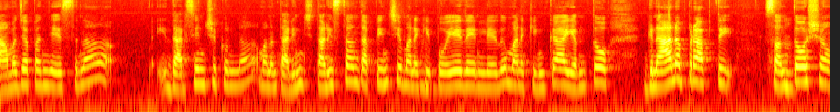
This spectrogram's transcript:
నామజపం చేసినా దర్శించుకున్నా మనం తరించి తరిస్తాం తప్పించి మనకి పోయేదేం లేదు. మనకి ఇంకా ఎంతో జ్ఞానప్రాప్తి సంతోషం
